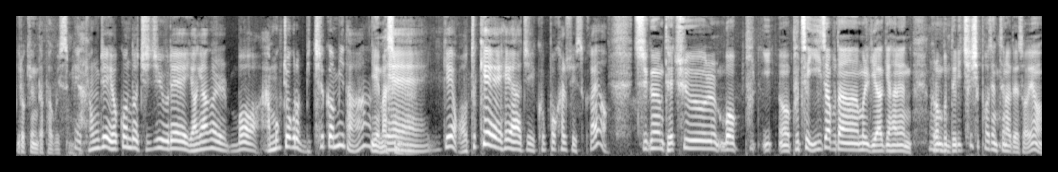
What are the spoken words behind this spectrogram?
이렇게 응답하고 있습니다. 경제 여건도 지지율에 영향을 뭐 암묵적으로 미칠 겁니다. 예, 맞습니다. 예, 이게 어떻게 해야지 극복할 수 있을까요? 지금 대출 뭐 부, 이, 어, 부채 이자 부담을 이야기하는 그런 음. 분들이 70%나 돼서요.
